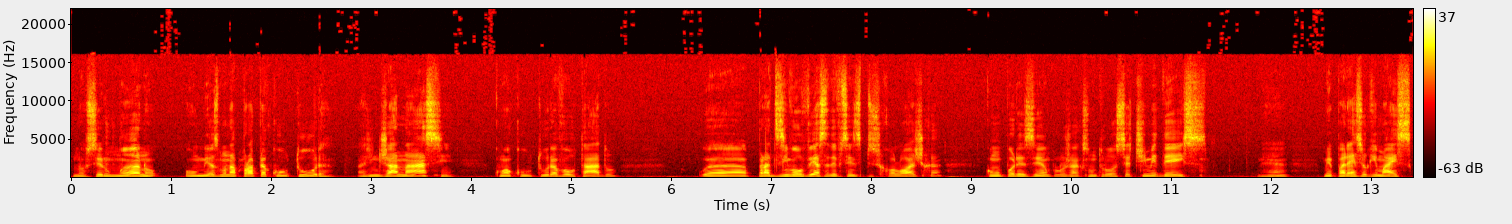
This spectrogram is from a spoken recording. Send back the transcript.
no ser humano ou mesmo na própria cultura. A gente já nasce com a cultura voltado uh, para desenvolver essa deficiência psicológica, como por exemplo o Jackson trouxe a timidez. Né? Me parece o que mais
